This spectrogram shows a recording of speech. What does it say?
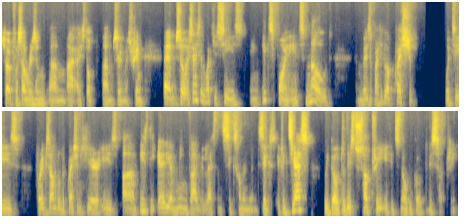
sorry, for some reason, um, I, I, stopped um, sharing my screen. Um, so essentially what you see is in each point, in each node, there's a particular question, which is, for example, the question here is, um, is the area mean value less than 606? If it's yes, we go to this subtree. If it's no, we go to this subtree.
